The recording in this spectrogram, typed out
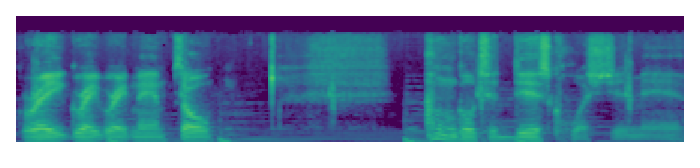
Great, great, great, man. So I'm gonna go to this question, man.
